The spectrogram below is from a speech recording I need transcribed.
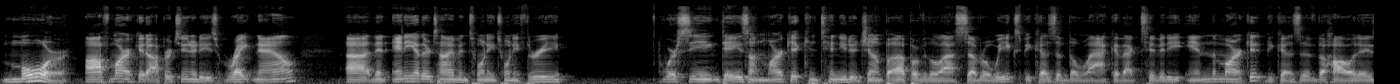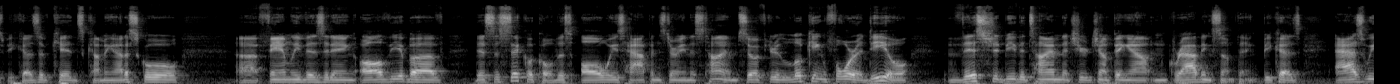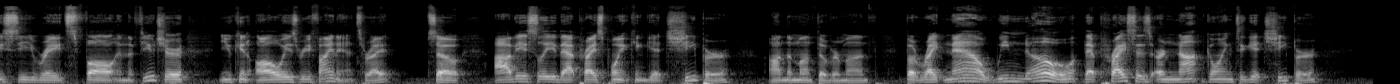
more off market opportunities right now uh, than any other time in 2023 we're seeing days on market continue to jump up over the last several weeks because of the lack of activity in the market, because of the holidays, because of kids coming out of school, uh, family visiting, all of the above. This is cyclical. This always happens during this time. So if you're looking for a deal, this should be the time that you're jumping out and grabbing something because as we see rates fall in the future, you can always refinance, right? So obviously that price point can get cheaper on the month over month but right now, we know that prices are not going to get cheaper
